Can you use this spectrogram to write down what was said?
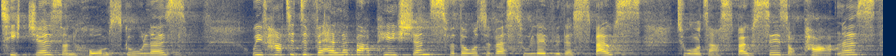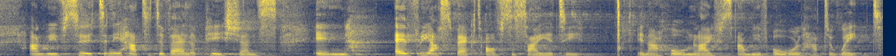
teachers and homeschoolers. We've had to develop our patience for those of us who live with a spouse towards our spouses or partners, and we've certainly had to develop patience in every aspect of society, in our home lives, and we've all had to wait.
